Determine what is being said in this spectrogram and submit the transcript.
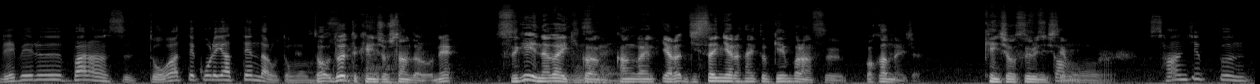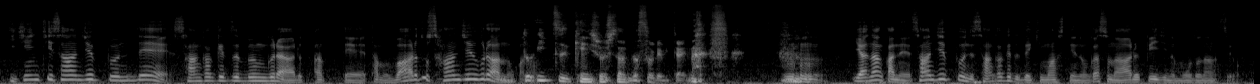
レベルバランスどうやってこれやってんだろうと思うもんどどうやって検証したんだろうね。すげえ長い期間確考えやら実際にやらないとゲームバランスわかんないじゃん。検証するにしても。しかも30分1日30分で3ヶ月分ぐらいあるあって多分ワールド30ぐらいあるのかとないつ検証したんだそれみたいな。うん。いやなんかね30分で3ヶ月できますっていうのがその RPG のモードなんですよ。ー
